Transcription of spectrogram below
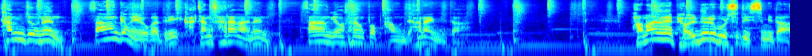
탐조는 쌍안경 애호가들이 가장 사랑하는 쌍안경 사용법 가운데 하나입니다. 밤하늘의 별들을 볼 수도 있습니다.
